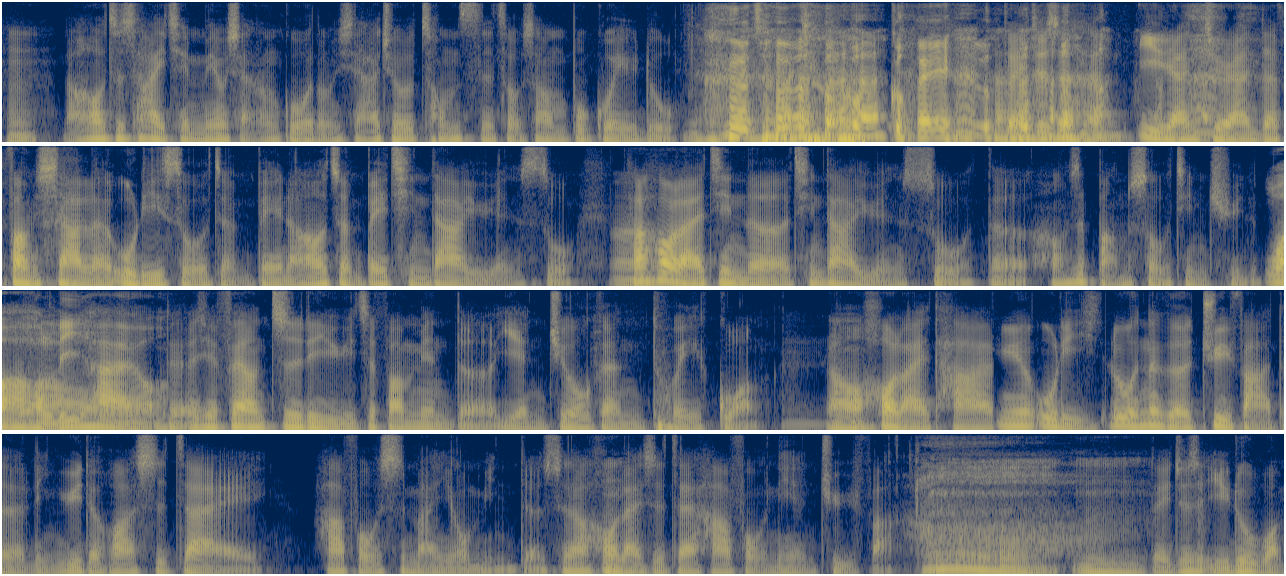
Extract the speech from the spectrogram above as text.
嗯，然后这是他以前没有想象过的东西，他就从此走上不归路，不归路，对，就是很毅然决然的放下了物理所准备，然后准备清大语言所。嗯、他后来进了清大语言所的，好像是榜首进去的，哇，好厉害哦！对，而且非常致力于这方面的研究跟推广。嗯、然后后来他因为物理，如果那个句法的领域的话，是在。哈佛是蛮有名的，所以他后来是在哈佛念句法。哦，嗯，对，就是一路往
